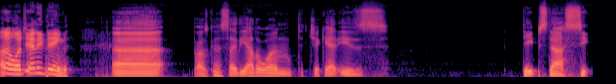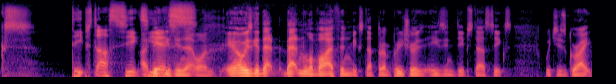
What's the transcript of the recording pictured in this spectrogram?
I don't watch anything. uh, but I was going to say the other one to check out is Deep Star Six. Deep Star Six. I yes. think he's in that one. I always get that that and Leviathan mixed up, but I'm pretty sure he's- in Deep Star Six, which is great.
